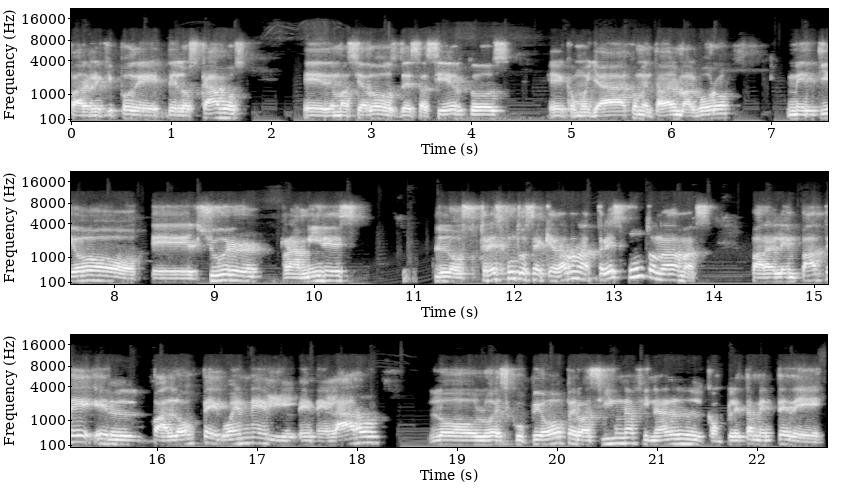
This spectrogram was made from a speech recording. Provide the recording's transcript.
para el equipo de, Los Cabos, eh, demasiados desaciertos, eh, como ya comentaba el Malboro, metió eh, el shooter Ramírez los tres puntos, se quedaron a tres puntos nada más. Para el empate, el balón pegó en el, en el aro, lo, lo escupió, pero así una final completamente de,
